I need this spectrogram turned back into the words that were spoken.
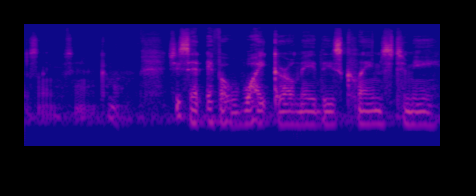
was like, come on. She said, if a white girl made these claims to me,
